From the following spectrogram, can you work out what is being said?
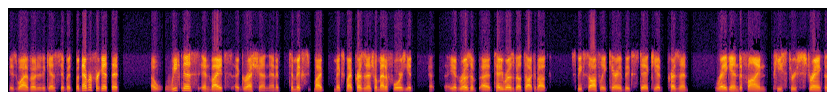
is why I voted against it. But but never forget that uh, weakness invites aggression. And if, to mix my mix my presidential metaphors, you had uh, you had uh, Teddy Roosevelt talk about speak softly, carry a big stick. You had President Reagan define peace through strength. A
